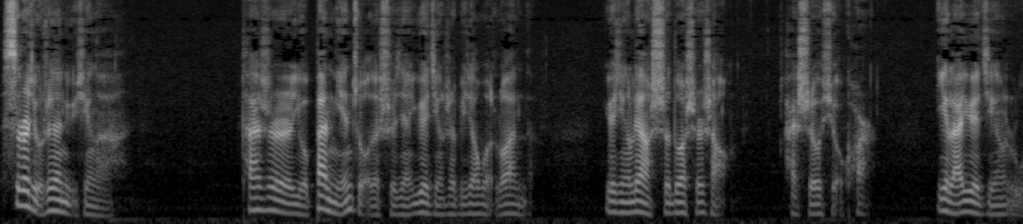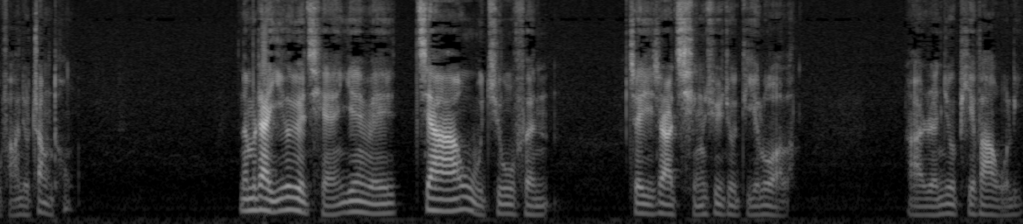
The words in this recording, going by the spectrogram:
四十九岁的女性啊，她是有半年左右的时间月经是比较紊乱的，月经量时多时少，还时有血块，一来月经乳房就胀痛。那么在一个月前，因为家务纠纷，这一下情绪就低落了。啊，人就疲乏无力，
